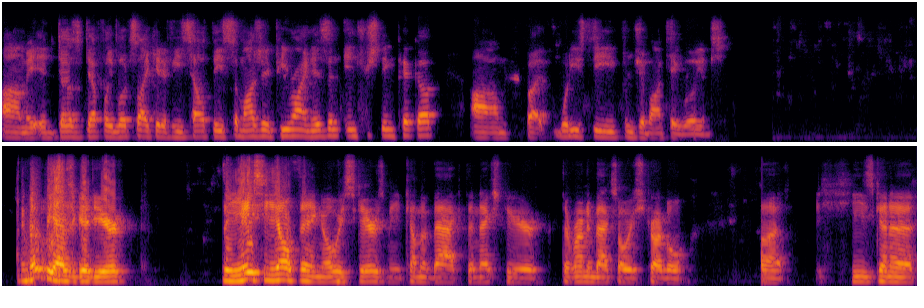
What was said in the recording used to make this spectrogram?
Um, it, it does definitely looks like it if he's healthy. Samaje Perine is an interesting pickup. Um, but what do you see from Javonte Williams? I hope he has a good year. The ACL thing always scares me coming back the next year. The running backs always struggle, but he's gonna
